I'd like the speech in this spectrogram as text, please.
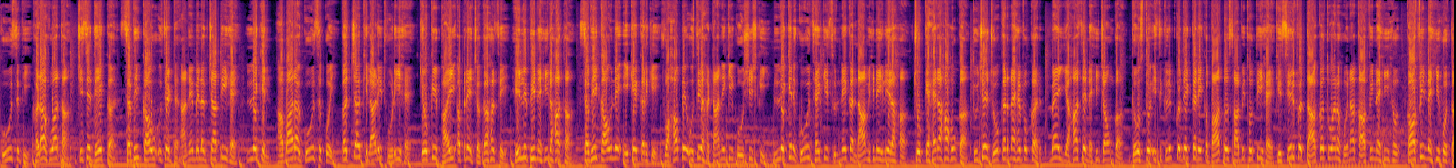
गूस भी खड़ा हुआ था, जिसे देखकर सभी काऊ उसे डराने में लग जाती है। लेकिन हमारा गूस कोई कच्चा खिलाड़ी थोड़ी है, क्योंकि भाई अपने जगह से हिल भी नहीं रहा था। सभी काऊ ने एक एक करके वहाँ पे उसे हटाने की कोशिश की, लेकिन गूस है की सुनने का नाम ही नहीं ले रहा। जो कह रहा होगा, तुझे जो करना है वो कर, मैं यहाँ से नहीं जाऊँगा। दोस्तों, इस क्लिप को देखकर एक बात तो साबित होती है कि सिर्फ़ ताकतवर होना काफ़ी नहीं हो, काफ़ी नहीं होता।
